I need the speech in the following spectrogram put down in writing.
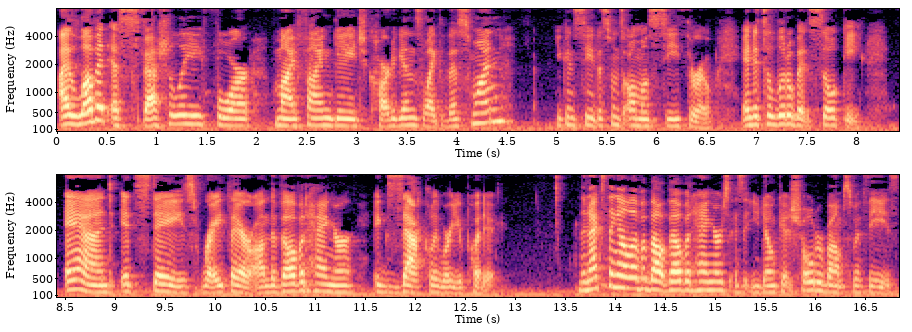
I love it especially for my fine gauge cardigans like this one. You can see this one's almost see-through and it's a little bit silky and it stays right there on the velvet hanger exactly where you put it. The next thing I love about velvet hangers is that you don't get shoulder bumps with these.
